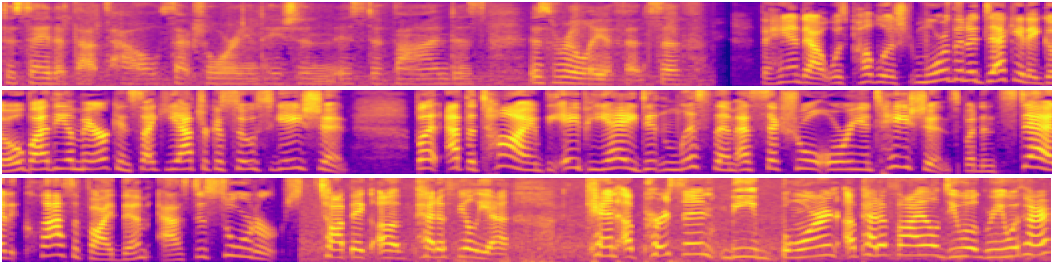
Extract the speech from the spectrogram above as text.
to say that that's how sexual orientation is defined is is really offensive. The handout was published more than a decade ago by the American Psychiatric Association. But at the time, the APA didn't list them as sexual orientations, but instead classified them as disorders. Topic of pedophilia. Can a person be born a pedophile? Do you agree with her?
